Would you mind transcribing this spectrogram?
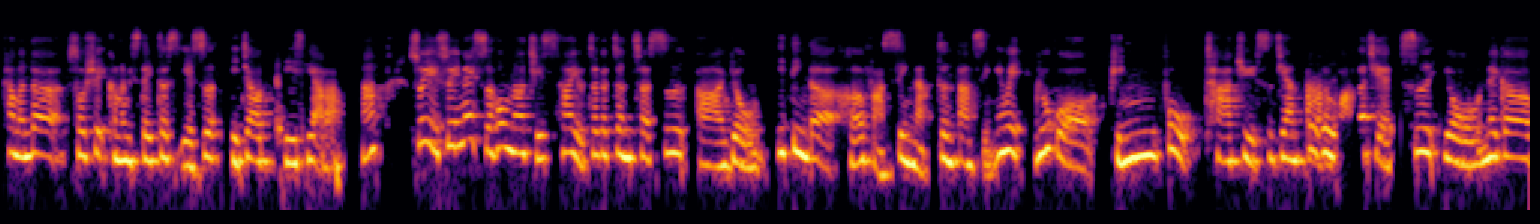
他们的 social economic status 也是比较低下了啊，所以所以那时候呢，其实他有这个政策是啊有一定的合法性啊正当性，因为如果贫富差距是这样大的话，而且是有那个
